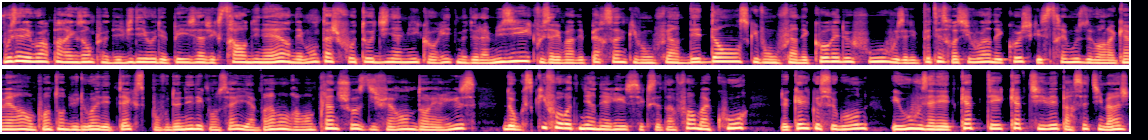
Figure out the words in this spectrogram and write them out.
Vous allez voir par exemple des vidéos de paysages extraordinaires, des montages photos dynamiques au rythme de la musique, vous allez voir des personnes qui vont vous faire des danses, qui vont vous faire des chorés de fous, vous allez peut-être aussi voir des coachs qui se trémoussent devant la caméra en pointant du doigt des textes pour vous donner des conseils, il y a vraiment vraiment plein de choses différentes dans les Reels. Donc ce qu'il faut retenir des Reels, c'est que c'est un format court de quelques secondes et où vous allez être capté, captivé par cette image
